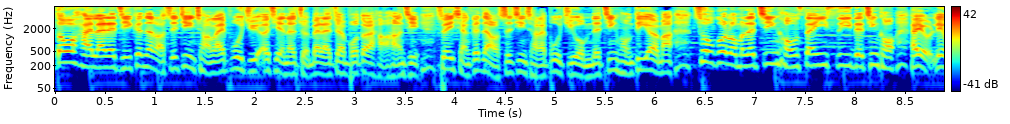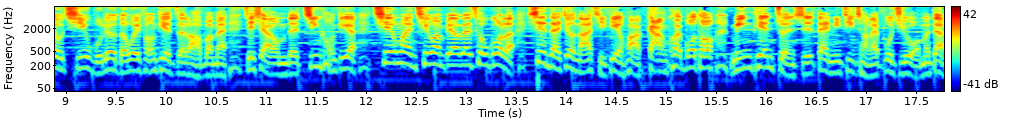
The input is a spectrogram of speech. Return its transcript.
都还来得及跟着老师进场来布局，而且呢准备来赚波段。好行情，所以想跟着老师进场来布布局。我们的晶宏第二吗？错过了我们的晶宏三一四一的晶宏，还有六七五六的威锋电子了，好朋友们。接下来我们的晶宏第二，千万千万不要再错过了，现在就拿起电话，赶快拨通，明天准时带您进场来布局我们的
